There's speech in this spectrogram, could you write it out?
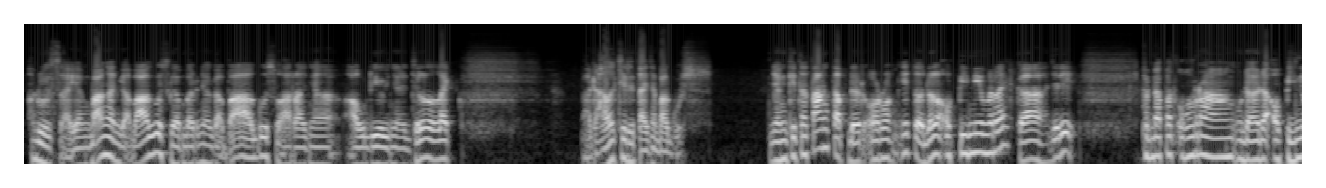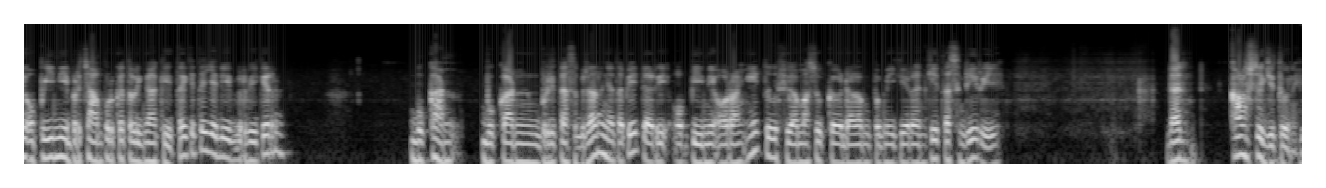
aduh sayang banget nggak bagus gambarnya nggak bagus suaranya audionya jelek padahal ceritanya bagus. Yang kita tangkap dari orang itu adalah opini mereka. Jadi pendapat orang udah ada opini-opini bercampur ke telinga kita kita jadi berpikir bukan bukan berita sebenarnya tapi dari opini orang itu sudah masuk ke dalam pemikiran kita sendiri. Dan kalau sudah gitu nih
